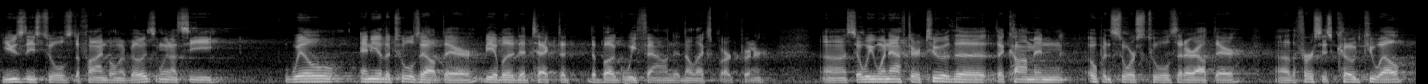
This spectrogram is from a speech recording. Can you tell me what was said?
use these tools to find vulnerabilities. We want to see, will any of the tools out there be able to detect the, the bug we found in the Lexmark printer? Uh, so we went after two of the, the common open source tools that are out there. Uh, the first is CodeQL.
